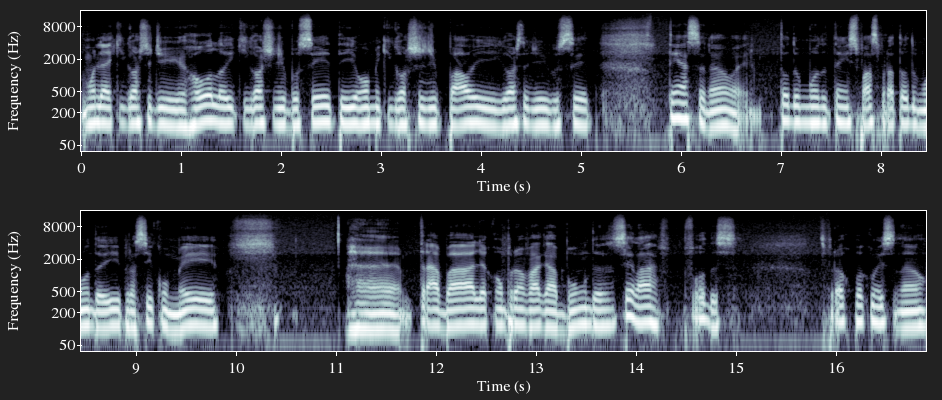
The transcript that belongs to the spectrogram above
Mulher que gosta de rola e que gosta de buceta, e homem que gosta de pau e gosta de buceta. Tem essa não, velho. Todo mundo tem espaço para todo mundo aí, para se comer. É, trabalha, compra uma vagabunda, sei lá, foda-se. Não se preocupa com isso não.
